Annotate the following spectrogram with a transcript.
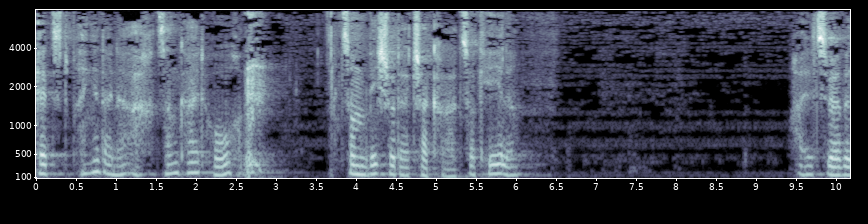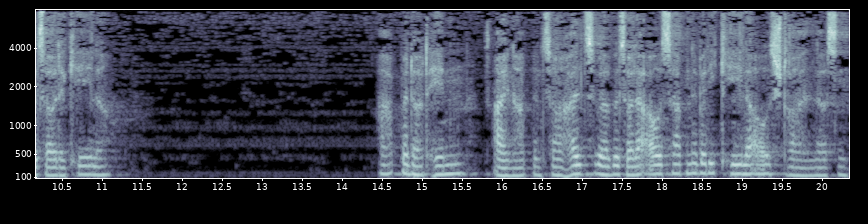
Jetzt bringe deine Achtsamkeit hoch zum Vishuddha Chakra, zur Kehle. Halswirbelsäule, Kehle. Atme dorthin, einatmen zur Halswirbelsäule, ausatmen über die Kehle ausstrahlen lassen.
